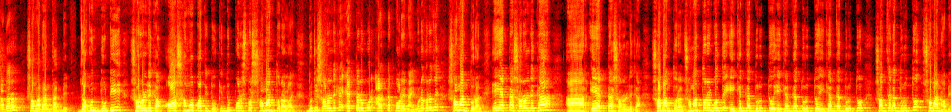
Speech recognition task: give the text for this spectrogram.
সাধারণ সমাধান থাকবে। যখন দুটি সরলরেখা অসমাপাতিত কিন্তু পরস্পর সমান্তরাল হয়, দুটি সরলরেখা একটার উপর আরেকটা পড়ে নাই। মনে করো যে সমান্তরাল। এই একটা সরলরেখা আর এ একটা সরলরেখা। সমান্তরাল। সমান্তরাল বলতে এইখানকার দূরত্ব এইখানকার দূরত্ব এইখানকার দূরত্ব, সব জায়গার দূরত্ব সমান হবে।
